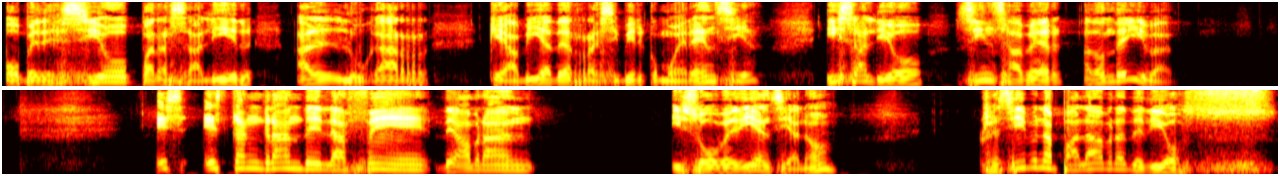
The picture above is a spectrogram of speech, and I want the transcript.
obedeció para salir al lugar que había de recibir como herencia y salió sin saber a dónde iba. Es, es tan grande la fe de Abraham y su obediencia, ¿no? Recibe una palabra de Dios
